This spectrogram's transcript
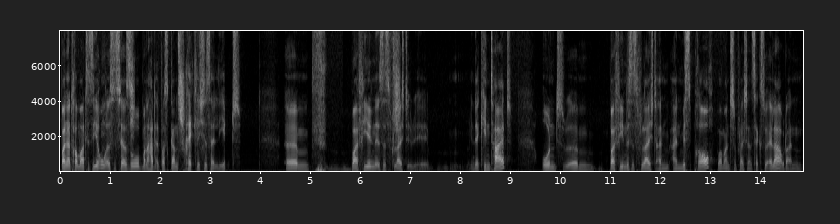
Bei einer Traumatisierung ist es ja so, man hat etwas ganz Schreckliches erlebt. Ähm, bei vielen ist es vielleicht äh, in der Kindheit und ähm, bei vielen ist es vielleicht ein, ein Missbrauch, bei manchen vielleicht ein sexueller oder ein,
